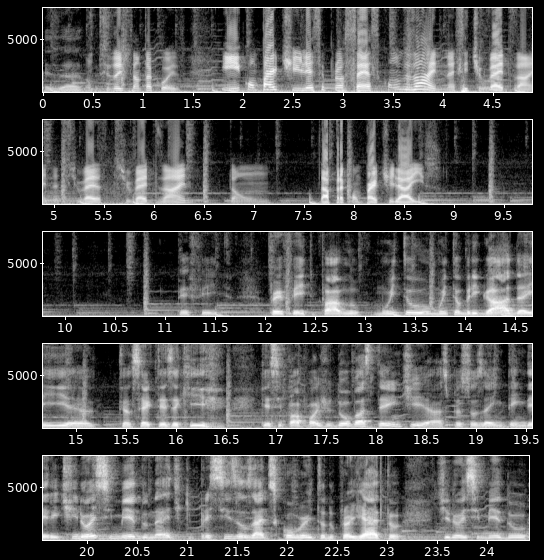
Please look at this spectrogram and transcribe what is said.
Exato. Não precisa de tanta coisa. E compartilha esse processo com o design, né? Se tiver design, né? Se tiver, se tiver design, então dá para compartilhar isso. Perfeito. Perfeito, Pablo. Muito, muito obrigado aí. Eu tenho certeza que que esse papo ajudou bastante as pessoas a entenderem tirou esse medo, né, de que precisa usar Discovery todo o projeto, tirou esse medo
